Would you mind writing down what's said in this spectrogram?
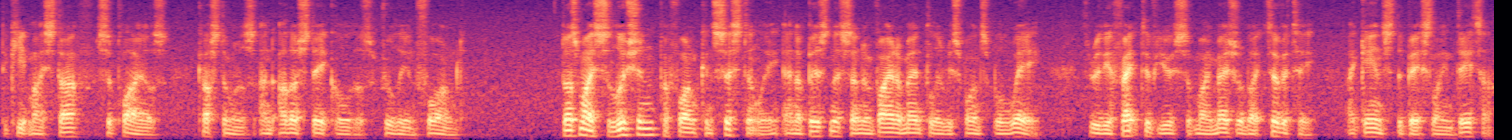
to keep my staff, suppliers, customers and other stakeholders fully informed? Does my solution perform consistently in a business and environmentally responsible way through the effective use of my measurable activity against the baseline data?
